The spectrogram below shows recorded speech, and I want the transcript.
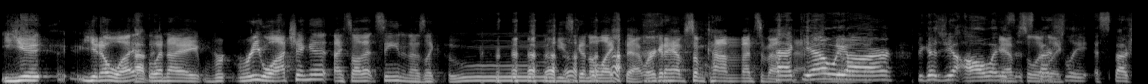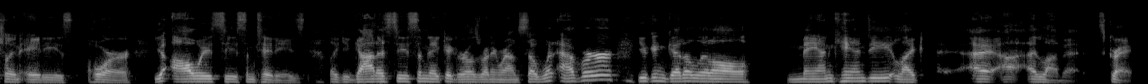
you, you know what? Have it. When I re- rewatching it, I saw that scene and I was like, "Ooh, he's gonna like that." We're gonna have some comments about heck that. yeah, we are. Because you always, Absolutely. especially especially in 80s horror, you always see some titties. Like you gotta see some naked girls running around. So whenever you can get a little man candy, like I I, I love it. It's great.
